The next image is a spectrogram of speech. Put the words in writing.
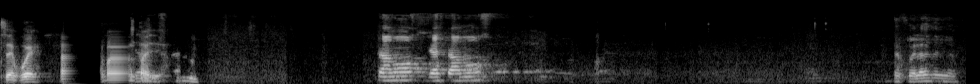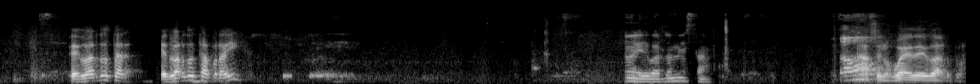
se fue la pantalla. Estamos, ya estamos. Se fue la señal. Eduardo está, Eduardo está por ahí. No, Eduardo no está. Ah, se nos fue de Eduardo.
